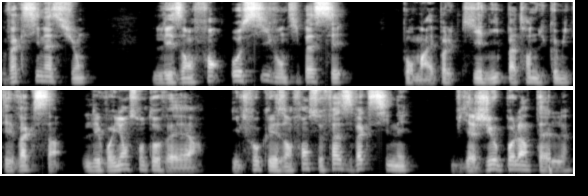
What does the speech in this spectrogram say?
vaccination. Les enfants aussi vont y passer. Pour Marie-Paul Kieni, patronne du comité vaccin, les voyants sont au vert. Il faut que les enfants se fassent vacciner via Géopol Intel.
